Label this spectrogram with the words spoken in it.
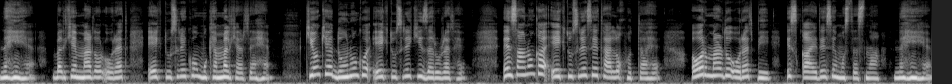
نہیں ہے، بلکہ مرد اور عورت ایک دوسرے کو مکمل کرتے ہیں، کیونکہ دونوں کو ایک دوسرے کی ضرورت ہے۔ انسانوں کا ایک دوسرے سے تعلق ہوتا ہے۔ اور مرد و عورت بھی اس قاعدے سے مستثنا نہیں ہے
